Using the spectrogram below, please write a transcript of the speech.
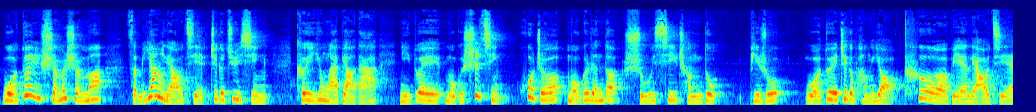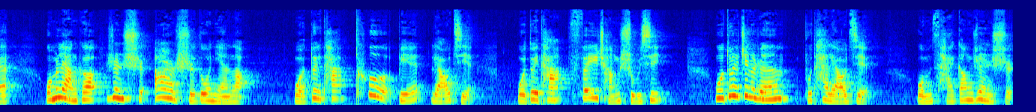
我对什么什么？怎么样了解这个句型？可以用来表达你对某个事情或者某个人的熟悉程度。比如，我对这个朋友特别了解，我们两个认识二十多年了。我对他特别了解，我对他非常熟悉。我对这个人不太了解，我们才刚认识。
